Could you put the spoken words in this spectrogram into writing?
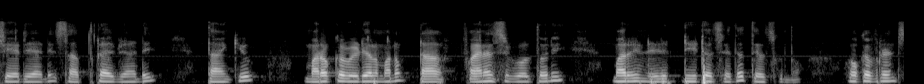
షేర్ చేయండి సబ్స్క్రైబ్ చేయండి. థ్యాంక్ యూ మరొక వీడియోలో మనం టా ఫైనాన్షియల్ గోల్తోని మరిన్ని డీటెయిల్స్ అయితే తెలుసుకుందాం. Okay friends.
